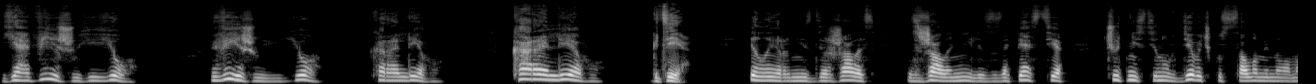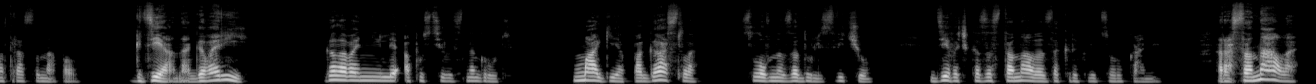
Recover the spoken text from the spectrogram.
«Я вижу ее! Вижу ее! Королеву! Королеву! Где?» Элэйра не сдержалась, сжала Нили за запястье, чуть не стянув девочку с соломенного матраса на пол. «Где она? Говори!» Голова Нилли опустилась на грудь. Магия погасла, словно задули свечу. Девочка застонала, закрыв лицо руками. «Рассанала!»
